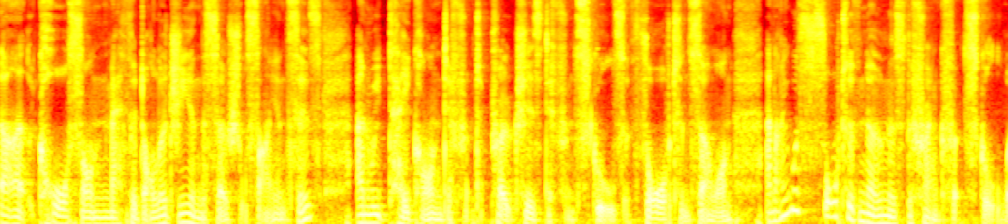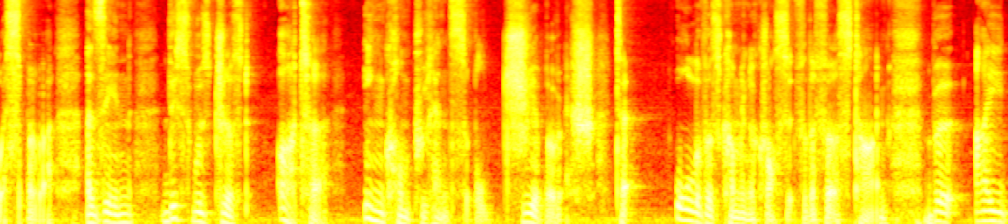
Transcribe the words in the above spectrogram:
uh, course on methodology and the social sciences, and we'd take on different approaches, different schools of thought, and so on. And I was sort of known as the Frankfurt School Whisperer, as in, this was just utter, incomprehensible gibberish to all of us coming across it for the first time. But I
